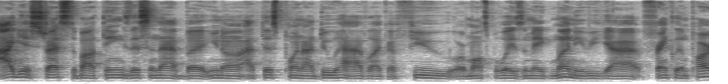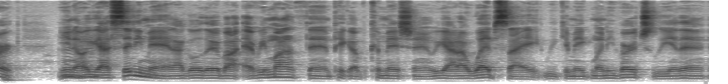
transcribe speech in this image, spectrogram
I get stressed about things, this and that, but you know, at this point, I do have like a few or multiple ways to make money. We got Franklin Park, you mm-hmm. know, you got City Man. I go there about every month and pick up a commission. We got our website, we can make money virtually, and then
